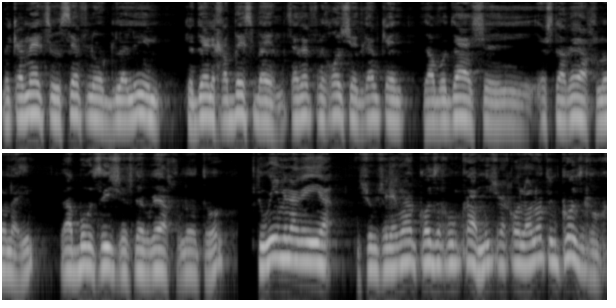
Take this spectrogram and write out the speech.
מקמץ הוא אוסף לו גללים כדי לכבס בהם, מצרף נחושת גם כן זו עבודה שיש לה ריח לא נעים, והבורסי שיש להם ריח לא טוב, פטורים מן הראייה, משום שנאמר כל זכורך, מי שיכול לעלות עם כל זכורך.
